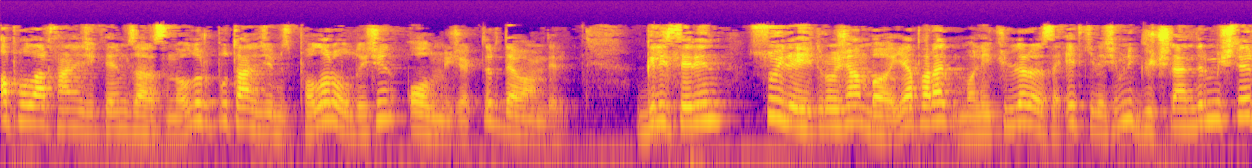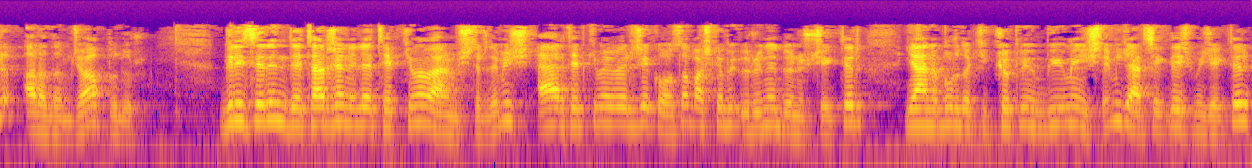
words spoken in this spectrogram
apolar taneciklerimiz arasında olur. Bu tanecimiz polar olduğu için olmayacaktır. Devam edelim. Gliserin su ile hidrojen bağı yaparak moleküller arası etkileşimini güçlendirmiştir. Aradığım cevap budur. Gliserin deterjan ile tepkime vermiştir demiş. Eğer tepkime verecek olsa başka bir ürüne dönüşecektir. Yani buradaki köpüğün büyüme işlemi gerçekleşmeyecektir.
